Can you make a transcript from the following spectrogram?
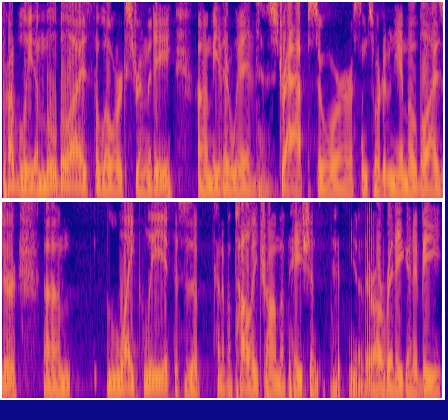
probably immobilize the lower extremity um, either with straps or some sort of knee immobilizer um, likely if this is a kind of a polytrauma patient you know they're already going to be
